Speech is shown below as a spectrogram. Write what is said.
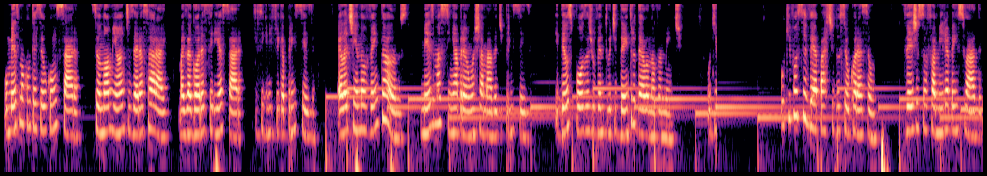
O mesmo aconteceu com Sara. Seu nome antes era Sarai, mas agora seria Sara, que significa princesa. Ela tinha 90 anos, mesmo assim Abraão a chamava de princesa. E Deus pôs a juventude dentro dela novamente. O que, o que você vê a partir do seu coração? Veja sua família abençoada.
